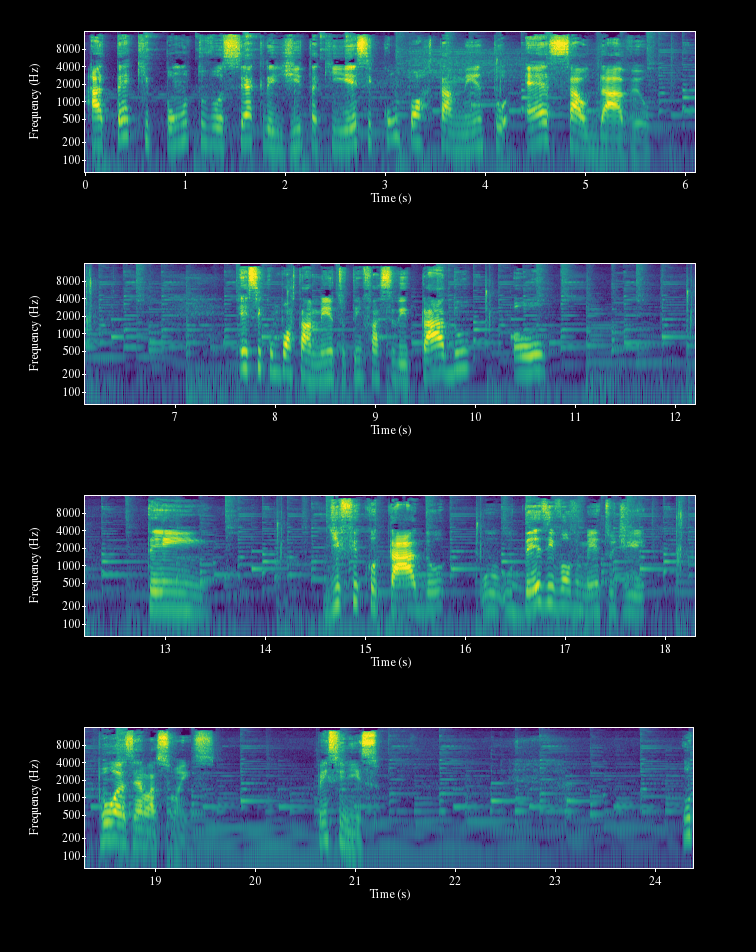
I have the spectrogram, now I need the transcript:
Até que ponto você acredita que esse comportamento é saudável? Esse comportamento tem facilitado ou tem dificultado o, desenvolvimento de boas relações? Pense nisso. O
